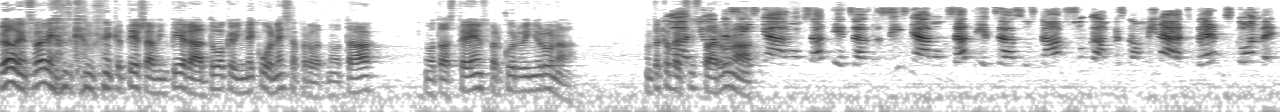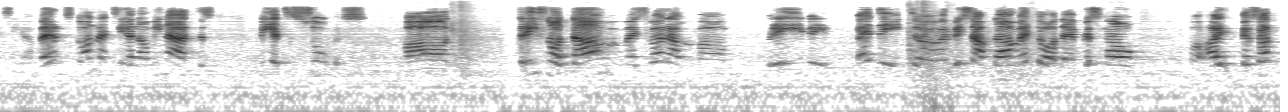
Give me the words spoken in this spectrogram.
Vēl viens variants, kad, kad tiešām viņi pierāda to, ka viņi neko nesaprot no, tā, no tās tēmas, par kuru viņi runā. Un tad kāpēc jo, vispār jo runāt? Tas izņēmums, attiecās, tas izņēmums attiecās uz tām sugām, kas nav minētas Bernas konvencijā. Bernas konvencijā nav minētas piecas sugas. Uh, trīs no tām mēs varam uh, brīvi medīt uh, ar visām tām metodēm, kas nav. uh, Kas at,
